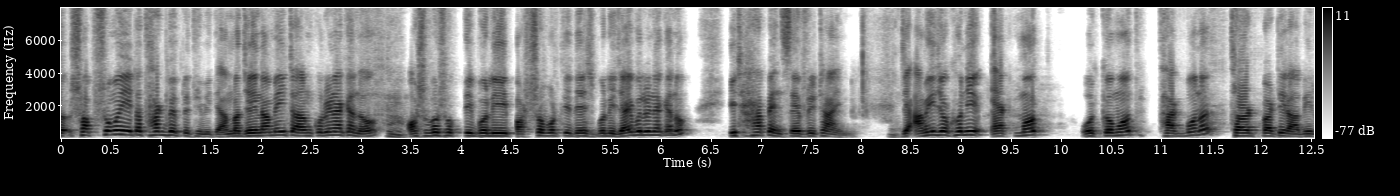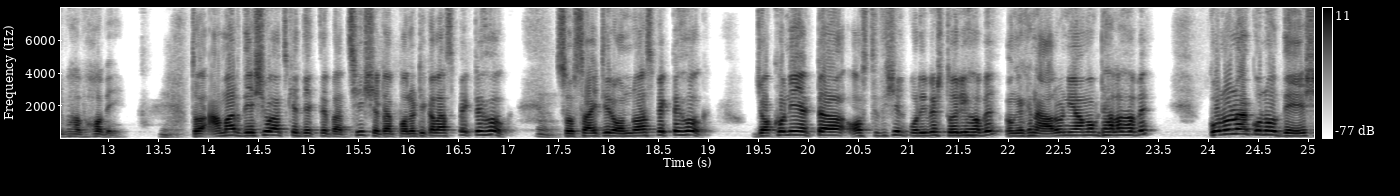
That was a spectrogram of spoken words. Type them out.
তো সবসময় এটা থাকবে পৃথিবীতে। আমরা যে নামেই টার্ন করি না কেন। অশুভ শক্তি বলি পার্শ্ববর্তী দেশ বলি যাই বলি না কেন ইট হ্যাপেন্স এভরি টাইম যে আমি যখনই একমত ঐক্যমত থাকব না থার্ড পার্টির আবির্ভাব হবে। তো আমার দেশেও আজকে দেখতে পাচ্ছি সেটা পলিটিক্যাল আসপেক্টে হোক সোসাইটির অন্য আসপেক্টে হোক যখনই একটা অস্থিতিশীল পরিবেশ তৈরি হবে এবং এখানে আরও নিয়ামক ঢালা হবে কোনো না কোনো দেশ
